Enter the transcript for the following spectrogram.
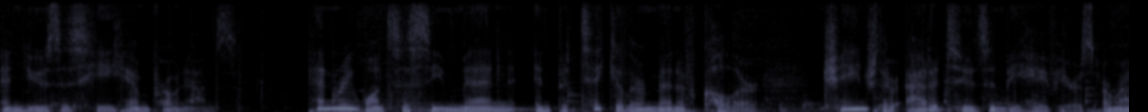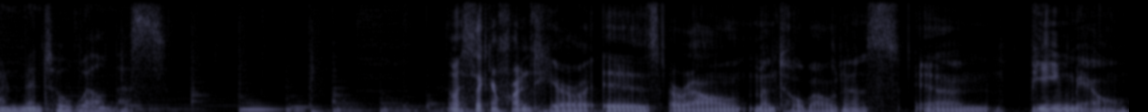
and uses he him pronouns. Henry wants to see men, in particular men of color, change their attitudes and behaviors around mental wellness. My second frontier is around mental wellness and being male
